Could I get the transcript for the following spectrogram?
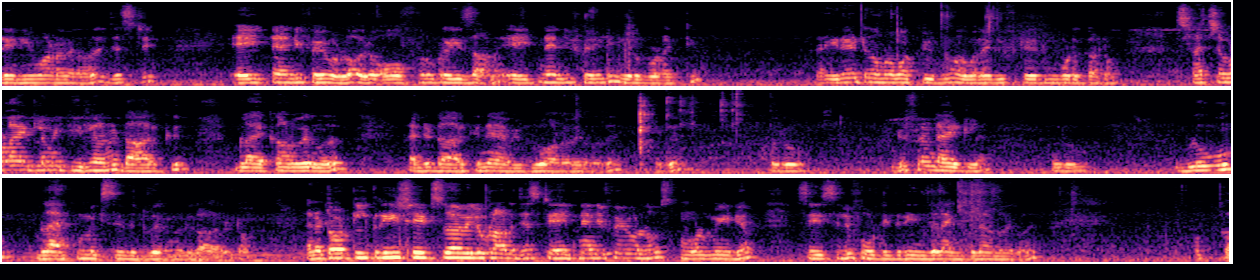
ഡെനിയുമാണ് വരുന്നത്. ജസ്റ്റ് എയ്റ്റ് നയന്റി ഫൈവ് ഉള്ള ഒരു ഓഫർ പ്രൈസ് ആണ്. എയ്റ്റ് നയന്റി ഫൈവിൽ ഈ ഒരു പ്രൊഡക്റ്റ് ധൈര്യമായിട്ട് നമ്മുടെ മക്കൾക്കും അതുപോലെ ഗിഫ്റ്റ് ആയിട്ടും കൊടുക്കാം കേട്ടോ. സ്ട്രെച്ചബിൾ ആയിട്ടുള്ള മെറ്റീരിയലാണ് ഡാർക്ക് ബ്ലാക്ക് ആണ് വരുന്നത്. അതിന്റെ ഡാർക്ക് നാവി ബ്ലൂ ആണ് വരുന്നത്. ഇത് ഒരു ഡിഫറെന്റ് ആയിട്ടുള്ള ഒരു ബ്ലൂവും ബ്ലാക്കും മിക്സ് ചെയ്തിട്ട് വരുന്ന ഒരു കളർ കേട്ടോ അതിന് ടോട്ടൽ ത്രീ ഷെയ്ഡ്സ് അവൈലബിൾ ആണ്. ജസ്റ്റ് എയ്റ്റ് നയന്റി ഫൈവ് ഉള്ളൂ സ്മോൾ മീഡിയം സൈസിൽ ഫോർട്ടി ത്രീ ഇഞ്ച് ലെങ്ത്തിലാണ് വരുന്നത്. ഒക്കെ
